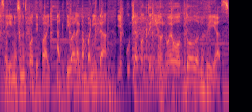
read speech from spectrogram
Seguinos en Spotify, activa la campanita y escucha contenido nuevo todos los días.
